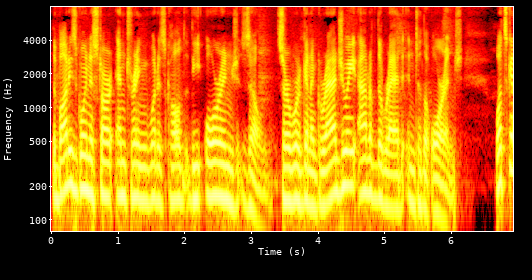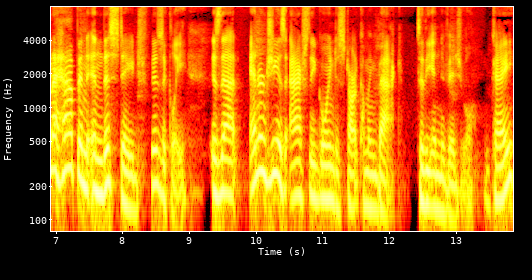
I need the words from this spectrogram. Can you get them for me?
the body's going to start entering what is called the orange zone. So we're going to graduate out of the red into the orange. What's going to happen in this stage physically is that energy is actually going to start coming back to the individual. Okay.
